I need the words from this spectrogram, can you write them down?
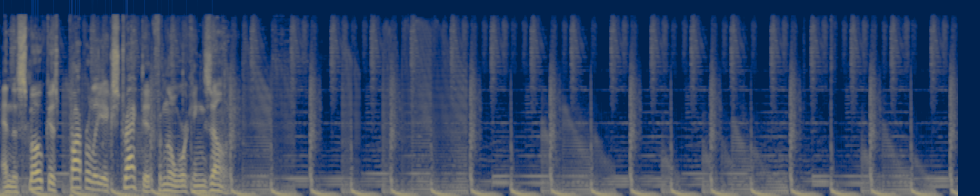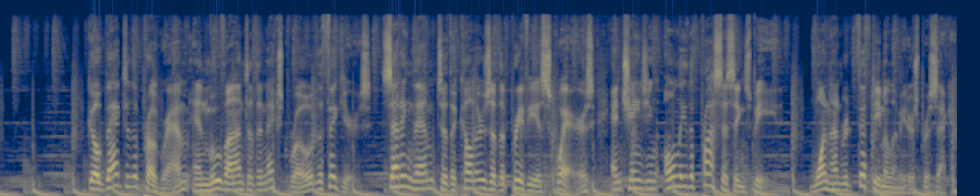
and the smoke is properly extracted from the working zone. Go back to the program and move on to the next row of the figures, setting them to the colors of the previous squares and changing only the processing speed, 150 millimeters per second.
